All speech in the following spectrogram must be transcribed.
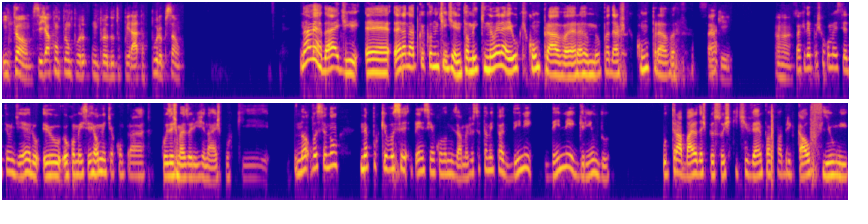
Então, você já comprou um, um produto pirata por opção? Na verdade, é, era na época que eu não tinha dinheiro, então meio que não era eu que comprava, era o meu padrasto que comprava, saca? Aham. Só que depois que eu comecei a ter um dinheiro, eu, eu comecei realmente a comprar coisas mais originais, porque não, você não, não é porque você pensa em economizar, mas você também está denegrindo o trabalho das pessoas que tiveram para fabricar o filme,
